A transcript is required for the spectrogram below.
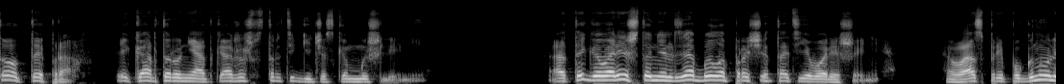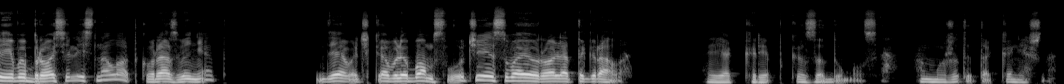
«Тут ты прав. И Картеру не откажешь в стратегическом мышлении. А ты говоришь, что нельзя было просчитать его решение. Вас припугнули, и вы бросились на лодку, разве нет?» Девочка в любом случае свою роль отыграла. Я крепко задумался. Может и так, конечно.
